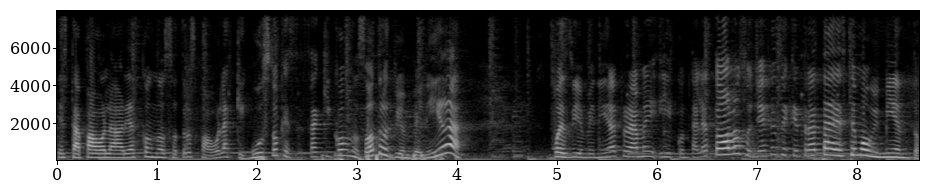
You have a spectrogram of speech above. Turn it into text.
Está Paola Arias con nosotros. Paola, qué gusto que estés aquí con nosotros, bienvenida. Pues bienvenida al programa y, contarle a todos los oyentes de qué trata este movimiento.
